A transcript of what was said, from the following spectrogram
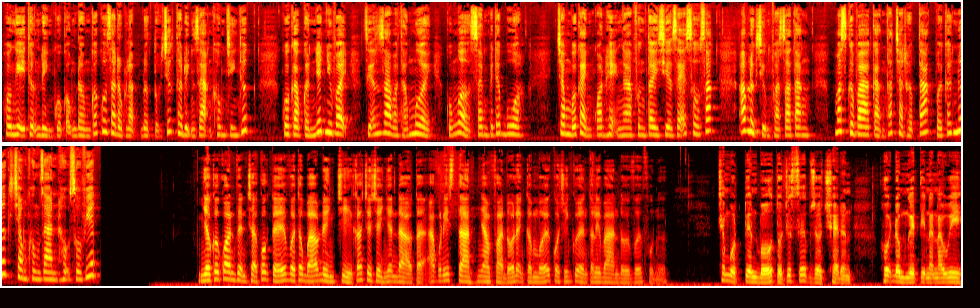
hội nghị thượng đỉnh của cộng đồng các quốc gia độc lập được tổ chức theo định dạng không chính thức. Cuộc gặp gần nhất như vậy diễn ra vào tháng 10 cũng ở Saint Petersburg. Trong bối cảnh quan hệ Nga phương Tây chia rẽ sâu sắc, áp lực trừng phạt gia tăng, Moscow càng thắt chặt hợp tác với các nước trong không gian hậu Xô Viết. Nhiều cơ quan viện trợ quốc tế vừa thông báo đình chỉ các chương trình nhân đạo tại Afghanistan nhằm phản đối lệnh cấm mới của chính quyền Taliban đối với phụ nữ. Trong một tuyên bố, tổ chức Save the Children Hội đồng người tị nạn Na Uy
